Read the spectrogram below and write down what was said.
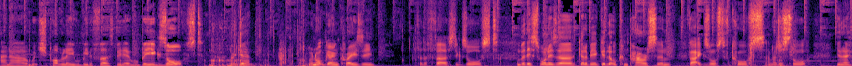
and uh, which probably will be the first video will be exhaust. Again we're not going crazy for the first exhaust but this one is uh, going to be a good little comparison that exhaust of course and I just thought you know,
